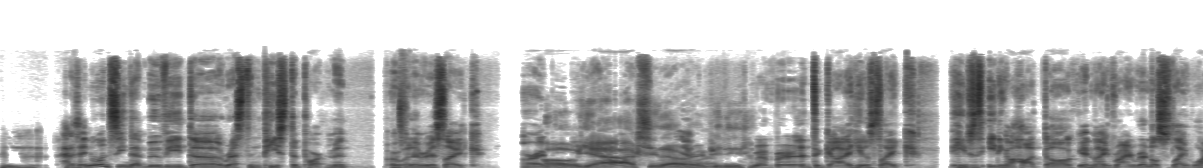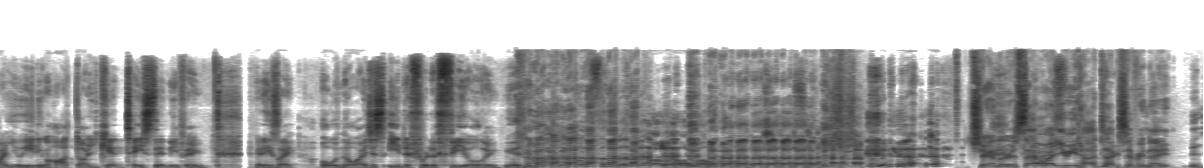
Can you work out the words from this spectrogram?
hmm. has anyone seen that movie, The Rest in Peace Department, or whatever? It's like All right. Oh yeah, I see that. Yeah. RIPD. remember the guy? He was like he was just eating a hot dog, and like Ryan Reynolds was like, "Why are you eating a hot dog? You can't taste anything." And he's like, "Oh no, I just eat it for the feeling." in. Chandler, is that why you eat hot dogs every night?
